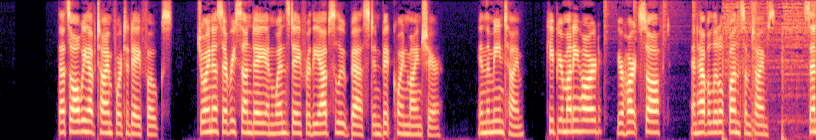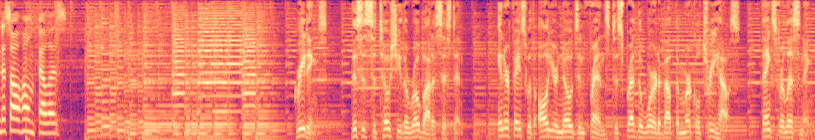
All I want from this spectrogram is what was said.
That's all we have time for today, folks. Join us every Sunday and Wednesday for the absolute best in Bitcoin Mindshare. In the meantime, keep your money hard, your heart soft, and have a little fun sometimes. Send us all home, fellas. Greetings. This is Satoshi the Robot Assistant. Interface with all your nodes and friends to spread the word about the Merkle Treehouse. Thanks for listening.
